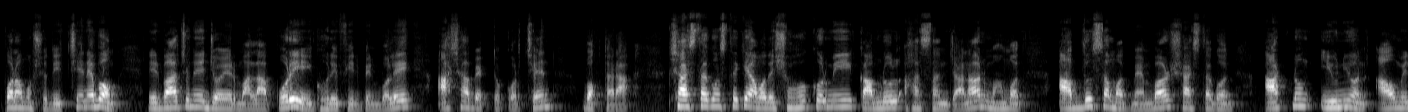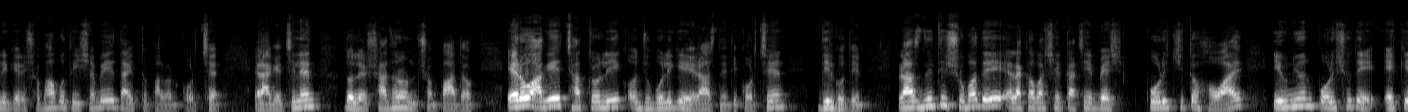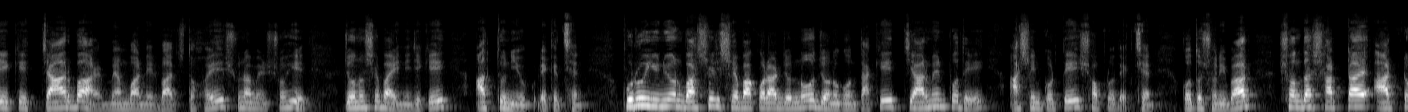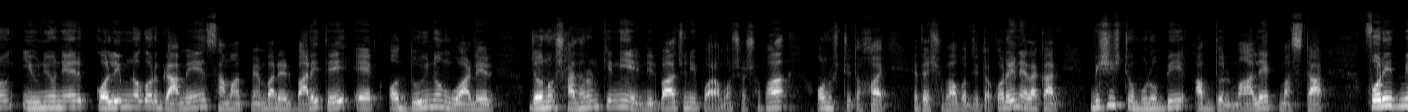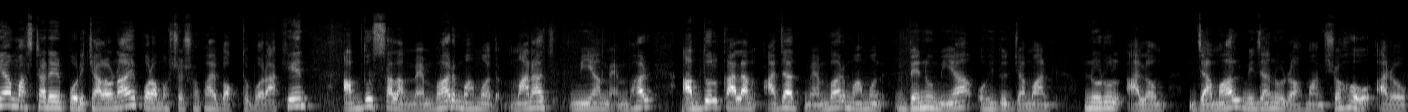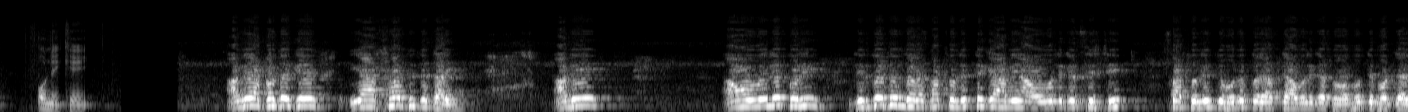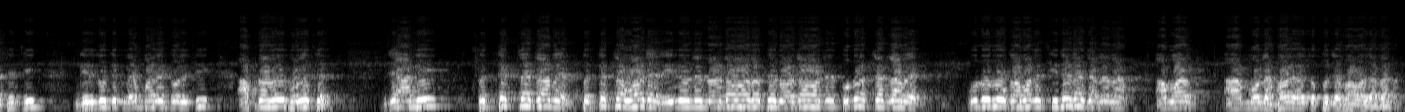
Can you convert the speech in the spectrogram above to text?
পরামর্শ দিচ্ছেন এবং নির্বাচনে জয়ের মালা পরেই ঘুরে ফিরবেন বলে আশা ব্যক্ত করছেন বক্তারা। শায়স্তাগঞ্জ থেকে আমাদের সহকর্মী কামরুল হাসান জানান, মোহাম্মদ আব্দুল সামাদ মেম্বার শায়স্তাগঞ্জ আট নং ইউনিয়ন আওয়ামী লীগের সভাপতি হিসেবে দায়িত্ব পালন করছেন। এর আগে ছিলেন দলের সাধারণ সম্পাদক। এরও আগে ছাত্রলীগ ও যুবলীগে রাজনীতি করছেন দীর্ঘদিন। রাজনীতির সুবাদে এলাকাবাসীর কাছে বেশ পরিচিত হওয়ায় ইউনিয়ন পরিষদে একে একে চারবার মেম্বার নির্বাচিত হয়ে সুনামের সহিত জনসেবায় নিজেকে আত্মনিয়োগ রেখেছেন। পুরো ইউনিয়নবাসীর সেবা করার জন্য জনগণ তাকে চেয়ারম্যান পদে আসীন করতে স্বপ্ন দেখছেন। গত শনিবার সন্ধ্যা সাতটায় আট নং ইউনিয়নের কলিমনগর গ্রামে সামাদ মেম্বারের বাড়িতে এক ও দুই নং ওয়ার্ডের জনসাধারণকে নিয়ে নির্বাচনী পরামর্শ সভা অনুষ্ঠিত হয়। এতে সভাপতিত্ব করেন এলাকার বিশিষ্ট মুরব্বী আব্দুল মালেক মাস্টার। ফরিদ মিয়া মাস্টারের পরিচালনায় পরামর্শ সভায় বক্তব্য রাখেন Abdul Salam member Mohammad Maraj Mia member, Abdul Kalam Azad member Mohammad Benu Mia, Wahiduzzaman Nurul Alam, Jamal Mizanur Rahman সহ আরও অনেকেই। আমি আপনাদেরকে এই আশ্বাস দিতে চাই। আমি আওয়ামী লীগ করি, দীর্ঘদিন ধরে ছাত্রলীগ থেকে আমি আওয়ামী লীগের সৃষ্টি, ছাত্রলীগ যুবলীগ করে আজকে আওয়ামী লীগের সভাপতি পর্যায়ে এসেছি, দীর্ঘদিন মেম্বারে করেছি। আপনারাই বলেছেন যে আমি প্রত্যেকটা গ্রামের, প্রত্যেকটা ওয়ার্ডের ইউনিয়নের নয়টা ওয়ার্ড আছে, নয়টা ওয়ার্ডের কোনো একটা গ্রামের কোনো লোক আমাদের চিনে না, জানে না, আমার মনে হয় হয়তো খুঁজে পাওয়া যাবে না।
